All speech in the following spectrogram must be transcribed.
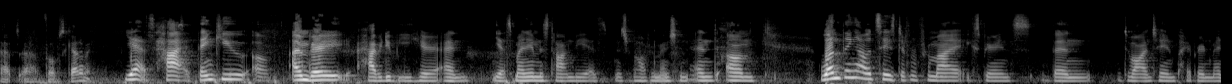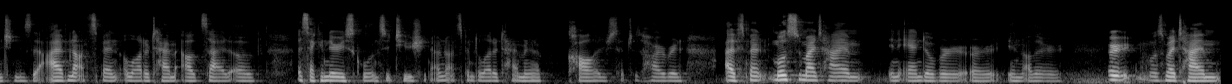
at uh, Phillips Academy. Yes, hi, thank you. Um, I'm very happy to be here. And yes, my name is Tanvi, as Mr. Palfrey mentioned. And um, one thing I would say is different from my experience than Devonte and Piper had mentioned is that I have not spent a lot of time outside of a secondary school institution. I've not spent a lot of time in a college such as Harvard. I've spent most of my time in Andover or in other, or most of my time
